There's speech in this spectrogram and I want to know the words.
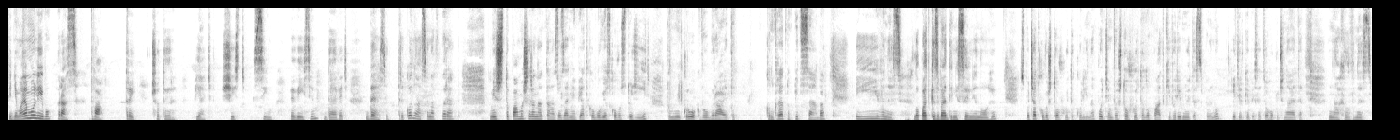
Піднімаємо ліву. Раз, два, три, чотири, п'ять, шість, сім, вісім, дев'ять, десять. Триконасана вперед. Між стопами ширина тазу, задня п'ятка обов'язково стоїть, тому крок ви обираєте конкретно під себе. І вниз. Лопатки зведені, сильні ноги. Спочатку виштовхуєте коліна, потім виштовхуєте лопатки, вирівнюєте спину, і тільки після цього починаєте нахил вниз.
